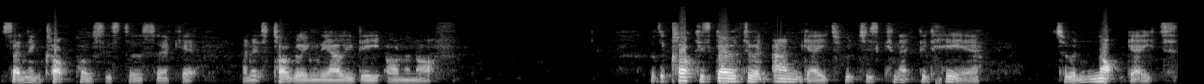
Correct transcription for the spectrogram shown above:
sending clock pulses to the circuit and it's toggling the LED on and off. But the clock is going through an AND gate which is connected here to a NOT gate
